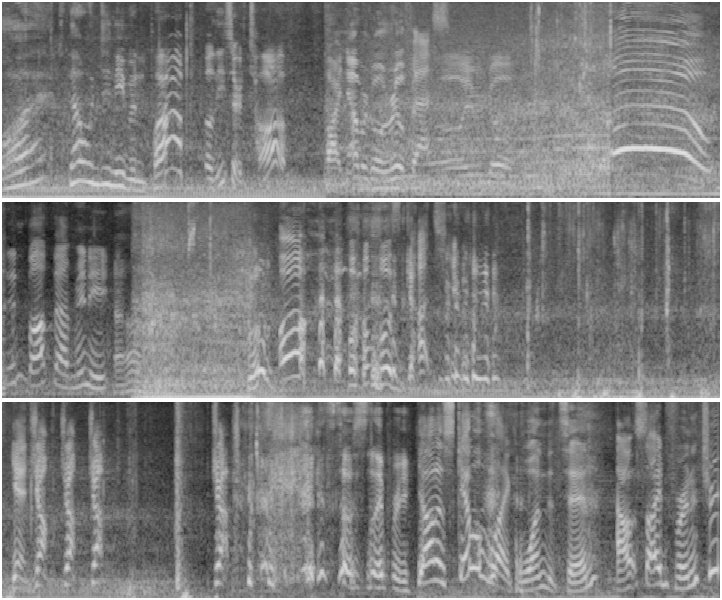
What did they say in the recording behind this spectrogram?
What? That one didn't even pop. Oh, these are tough. All right, now we're going real fast. Oh, here we go. Oh! Didn't pop that many. Oh. Oh, almost got you. yeah, jump, jump, jump. Jump. It's so slippery. yeah, on a scale of like one to 10, outside furniture,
